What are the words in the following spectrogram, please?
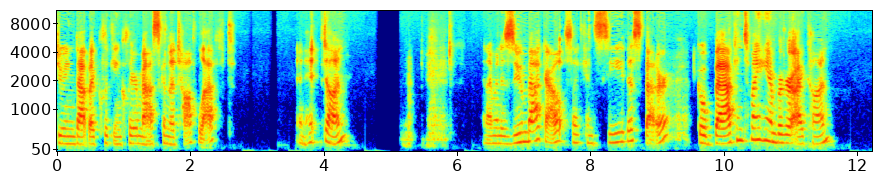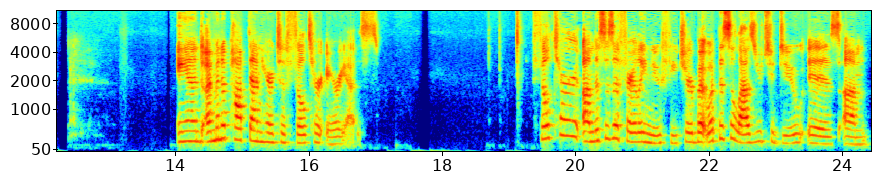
doing that by clicking clear mask in the top left and hit done. And I'm gonna zoom back out so I can see this better. Go back into my hamburger icon. And I'm gonna pop down here to filter areas. Filter, um, this is a fairly new feature, but what this allows you to do is um,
